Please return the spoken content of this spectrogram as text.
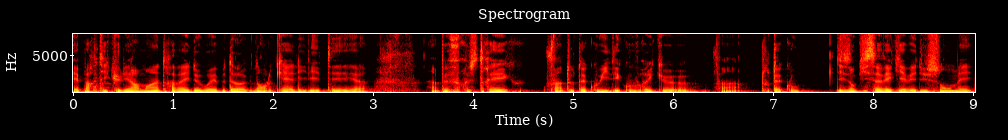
et particulièrement un travail de webdog dans lequel il était euh, un peu frustré. Enfin, tout à coup, il découvrait que, enfin, tout à coup, disons qu'il savait qu'il y avait du son, mais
